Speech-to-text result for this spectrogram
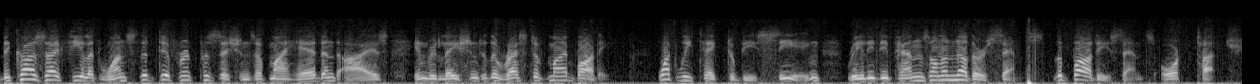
Because I feel at once the different positions of my head and eyes in relation to the rest of my body. What we take to be seeing really depends on another sense, the body sense, or touch.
